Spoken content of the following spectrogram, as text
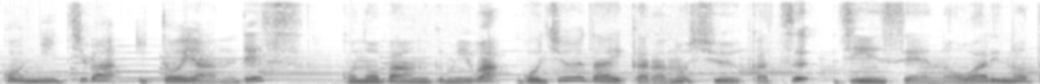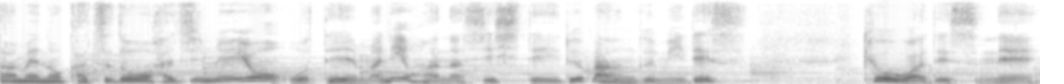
こんにちは、糸やんです。この番組は50代からの就活、人生の終わりのための活動を始めようをテーマにお話ししている番組です。今日はですね、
